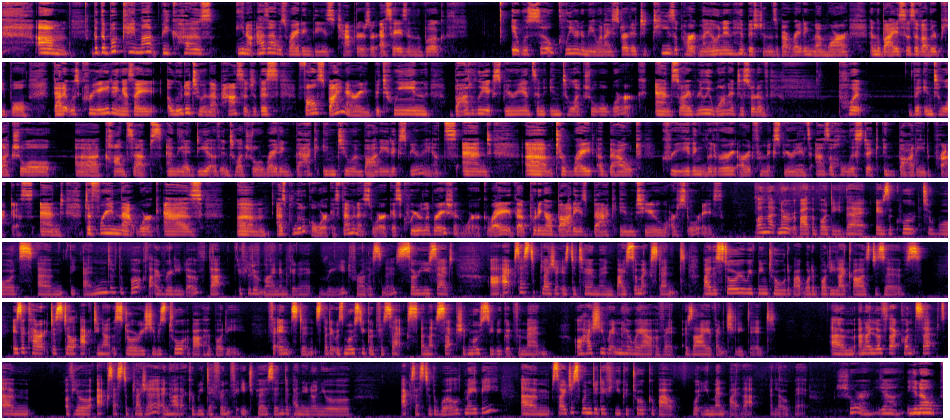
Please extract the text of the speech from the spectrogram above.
Um, but the book came up because, you know, as I was writing these chapters or essays in the book, it was so clear to me when I started to tease apart my own inhibitions about writing memoir and the biases of other people that it was creating, as I alluded to in that passage, this false binary between bodily experience and intellectual work. And so I really wanted to sort of put the intellectual uh, concepts and the idea of intellectual writing back into embodied experience and um, to write about creating literary art from experience as a holistic embodied practice and to frame that work as um, as political work, as feminist work, as queer liberation work, right? That putting our bodies back into our stories. On that note about the body, there is a quote towards um, the end of the book that I really love. That, if you don't mind, I'm going to read for our listeners. So you said, Our access to pleasure is determined by some extent by the story we've been told about what a body like ours deserves. Is a character still acting out the story she was taught about her body? For instance, that it was mostly good for sex and that sex should mostly be good for men? Or has she written her way out of it, as I eventually did? Um, and I love that concept um, of your access to pleasure and how that could be different for each person depending on your access to the world, maybe. Um, so I just wondered if you could talk about what you meant by that a little bit. Sure, yeah. You know,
